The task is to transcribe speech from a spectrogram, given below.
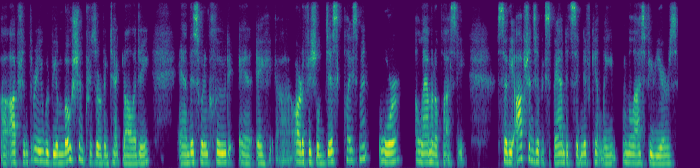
uh, option three would be a motion preserving technology. And this would include a, a uh, artificial disc placement or a laminoplasty. So the options have expanded significantly in the last few years.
